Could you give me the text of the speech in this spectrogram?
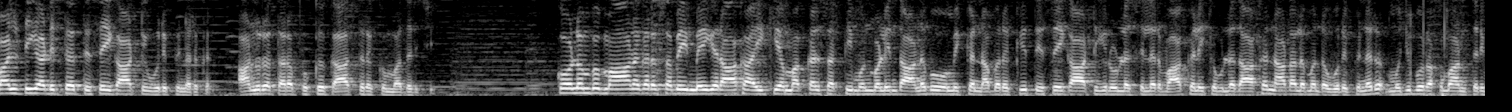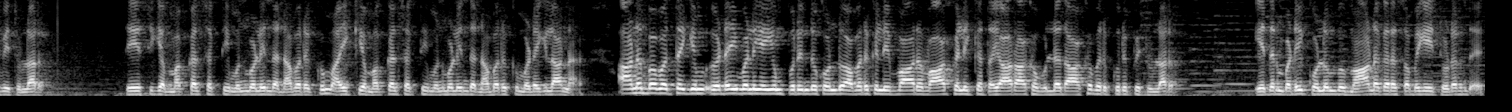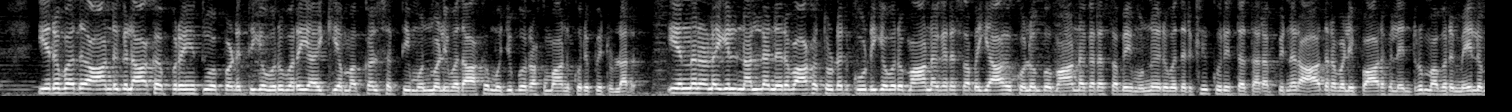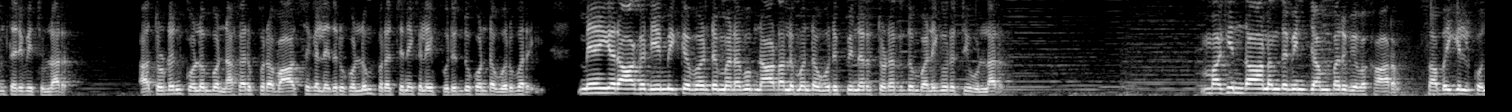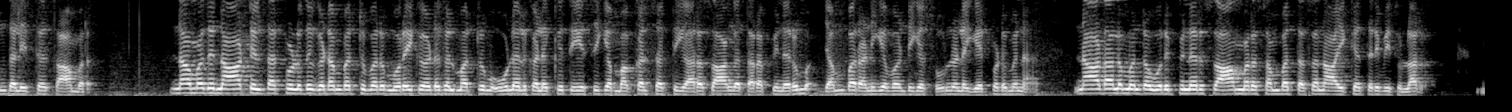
பல்டி அடித்த திசை காட்டி உறுப்பினர்கள். அனுர தரப்புக்கு காத்திருக்கும் அதிர்ச்சி. கொழும்பு மாநகர சபை மேயராக ஐக்கிய மக்கள் சக்தி முன்மொழிந்த அனுபவமிக்க நபருக்கு திசை காட்டியில் உள்ள சிலர் வாக்களிக்க உள்ளதாக நாடாளுமன்ற உறுப்பினர் முஜிபுர் ரஹ்மான் தெரிவித்துள்ளார். தேசிய மக்கள் சக்தி முன்மொழிந்த நபருக்கும் ஐக்கிய மக்கள் சக்தி முன்மொழிந்த நபருக்கும் இடையிலான அனுபவத்தையும் இடைவெளியையும் புரிந்து கொண்டு அவர்கள் இவ்வாறு வாக்களிக்க தயாராக உள்ளதாக அவர் குறிப்பிட்டுள்ளார். இதன்படி கொழும்பு மாநகர சபையை தொடர்ந்து இருபது ஆண்டுகளாக பிரதித்துவப்படுத்திய ஒருவரை ஐக்கிய மக்கள் சக்தி முன்மொழிவதாக முஜிபுர் ரஹ்மான் குறிப்பிட்டுள்ளார். இந்த நிலையில் நல்ல நிர்வாகத்துடன் கூடிய ஒரு மாநகர சபையாக கொழும்பு மாநகர சபை முன்னேறுவதற்கு குறித்த தரப்பினர் ஆதரவளிப்பார்கள் என்றும் அவர் மேலும் தெரிவித்துள்ளார். அத்துடன் கொழும்பு நகர்ப்புற வாசிகள் எதிர்கொள்ளும் பிரச்சினைகளை புரிந்து கொண்ட ஒருவரை மேயராக நியமிக்க வேண்டும் எனவும் நாடாளுமன்ற உறுப்பினர் தொடர்ந்தும் வலியுறுத்தியுள்ளார். மகிந்தானந்தவின் ஜம்பர் விவகாரம். சபையில் கொந்தளித்த சாமர். நமது நாட்டில் தற்பொழுது இடம்பெற்று வரும் முறைகேடுகள் மற்றும் ஊழல்களுக்கு தேசிய மக்கள் சக்தி அரசாங்க தரப்பினரும் ஜம்பர் அணிய வேண்டிய சூழ்நிலை ஏற்படும் என நாடாளுமன்ற உறுப்பினர் சாமர சம்பத் தசநாயக்க தெரிவித்துள்ளார்.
